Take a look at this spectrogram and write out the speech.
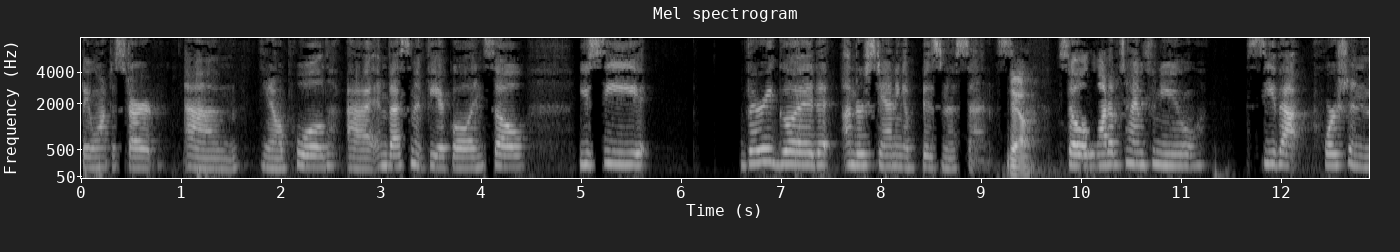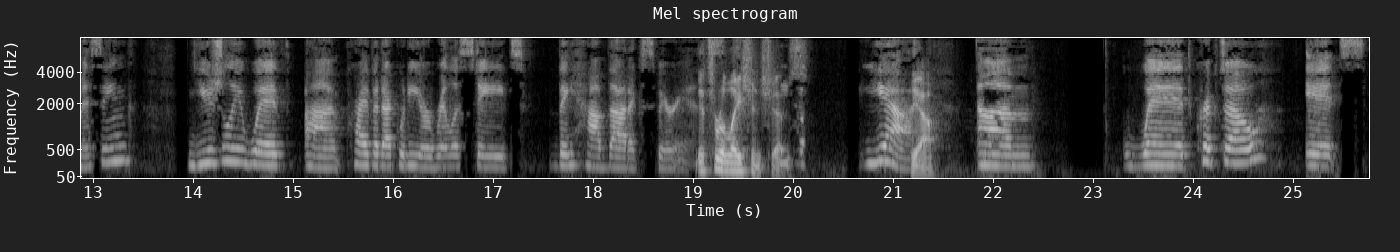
They want to start, um, you know, a pooled uh, investment vehicle. And so you see very good understanding of business sense. Yeah. So a lot of times when you see that portion missing, usually with uh, private equity or real estate, they have that experience. It's relationships. Yeah. Yeah. Um, with crypto, it's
